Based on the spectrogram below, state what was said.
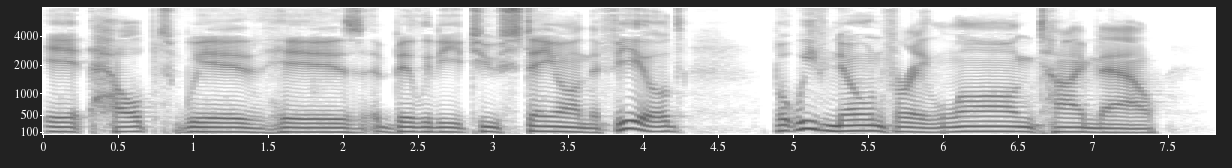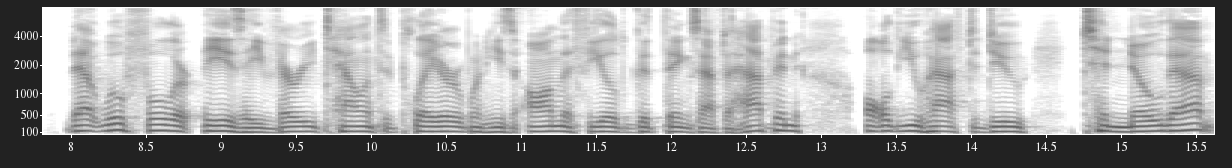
it helped with his ability to stay on the field. But we've known for a long time now that Will Fuller is a very talented player. When he's on the field, good things have to happen. All you have to do to know that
